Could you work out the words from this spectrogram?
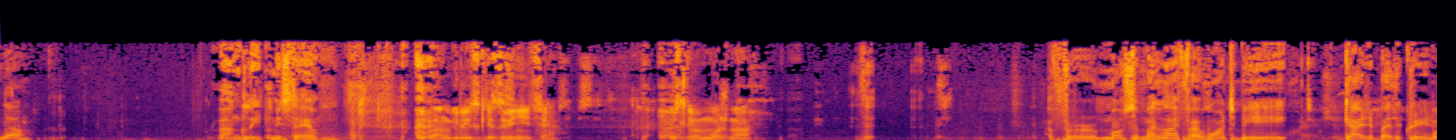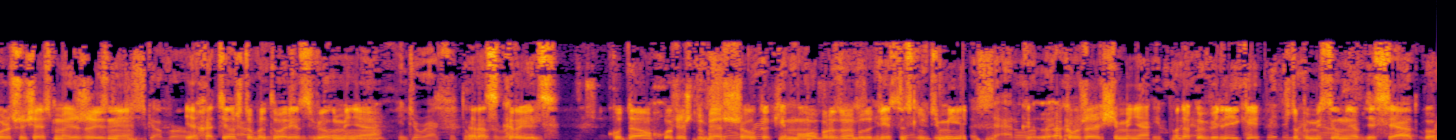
Да? По-английски, извините, если можно. Большую часть моей жизни я хотел, чтобы Творец вел меня, раскрыть, куда Он хочет, чтобы я шел, каким образом я буду действовать с людьми, окружающими меня. Он такой великий, что поместил меня в десятку.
